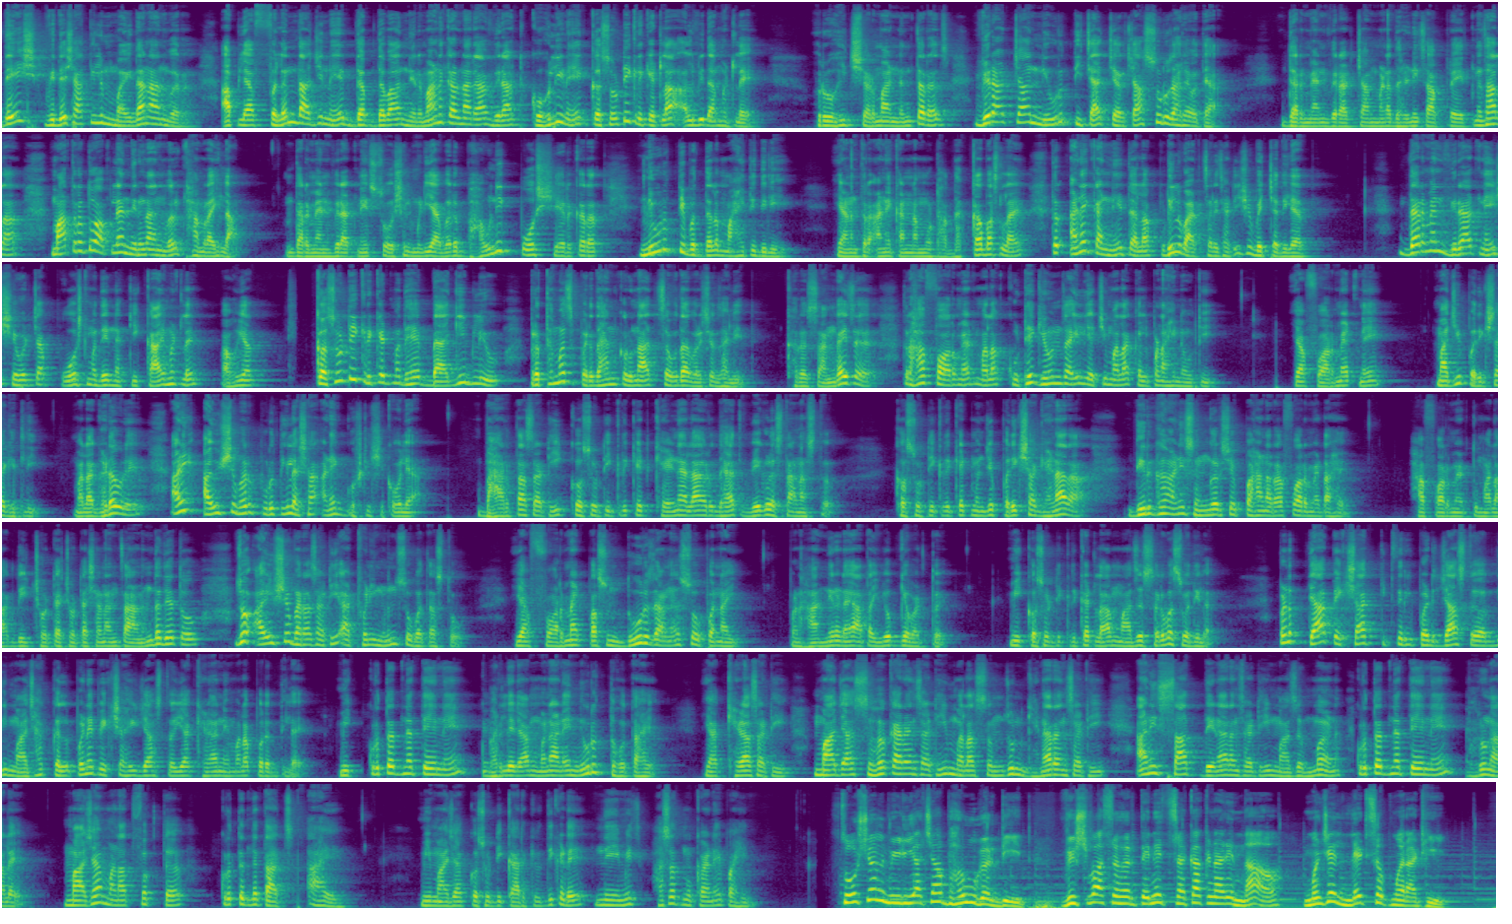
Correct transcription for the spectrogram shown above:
देश विदेशातील मैदानांवर आपल्या फलंदाजीने दबदबा निर्माण करणाऱ्या विराट कोहलीने कसोटी क्रिकेटला अलविदा म्हटलंय. रोहित शर्मानंतरच विराटच्या निवृत्तीच्या चर्चा सुरू झाल्या होत्या. दरम्यान विराटच्या मनधरणीचा प्रयत्न झाला मात्र तो आपल्या निर्णयांवर ठाम राहिला. दरम्यान विराटने सोशल मीडियावर भावनिक पोस्ट शेअर करत निवृत्तीबद्दल माहिती दिली. यानंतर अनेकांना मोठा धक्का बसलाय तर अनेकांनी त्याला पुढील वाटचालीसाठी शुभेच्छा दिल्यात. दरम्यान विराटने शेवटच्या पोस्टमध्ये नक्की काय म्हटलंय पाहूयात. कसोटी क्रिकेटमध्ये बॅगी ब्ल्यू प्रथमच परिधान करून आज चौदा वर्ष झालीत. खरं सांगायचं तर हा फॉर्मॅट मला कुठे घेऊन जाईल याची मला कल्पनाही नव्हती. या फॉर्मॅटने माझी परीक्षा घेतली. मला घडवले आणि आयुष्यभर पुरतील अशा अनेक गोष्टी शिकवल्या. भारतासाठी कसोटी क्रिकेट खेळण्याला हृदयात वेगळं स्थान असतं. कसोटी क्रिकेट म्हणजे परीक्षा घेणारा दीर्घ आणि संघर्ष पाहणारा फॉर्मॅट आहे. हा फॉर्मॅट तुम्हाला अगदी छोट्या छोट्या क्षणांचा आनंद देतो जो आयुष्यभरासाठी आठवणी म्हणून सोबत असतो. या फॉर्मॅटपासून दूर जाणं सोपं नाही पण हा निर्णय आता योग्य वाटतोय. मी कसोटी क्रिकेटला माझं सर्वस्व दिलं. पण त्यापेक्षा कितीतरी पट जास्त अगदी माझ्या कल्पनेपेक्षाही जास्त या खेळाने मला परत दिलाय. मी कृतज्ञतेने भरलेल्या मनाने निवृत्त होत आहे. या खेळासाठी माझ्या सहकाऱ्यांसाठी मला समजून घेणाऱ्यांसाठी आणि साथ देणाऱ्यांसाठी माझं मन कृतज्ञतेने भरून आलंय. माझ्या मनात फक्त कृतज्ञताच आहे. मी माझ्या कसोटी कारकिर्दीकडे नेहमीच हसतमुखाने पाहीन. सोशल मीडियाच्या भाऊ गर्दीत विश्वासार्हतेने चकाकणारे नाव म्हणजे लेट्सअप मराठी.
